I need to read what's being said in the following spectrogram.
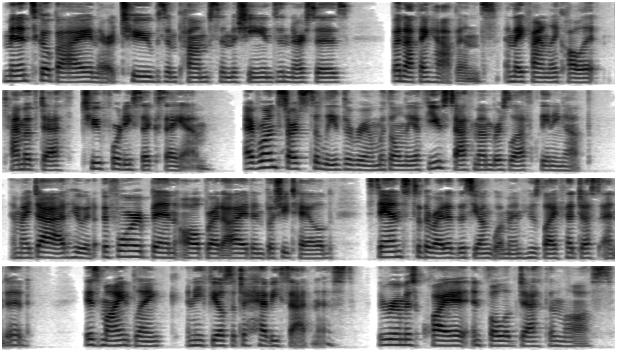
Minutes go by, and there are tubes and pumps and machines and nurses, but nothing happens, and they finally call it time of death 2:46 a.m. Everyone starts to leave the room with only a few staff members left cleaning up. And my dad, who had before been all bright eyed and bushy tailed, stands to the right of this young woman whose life had just ended. His mind blank, and he feels such a heavy sadness. The room is quiet and full of death and loss.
